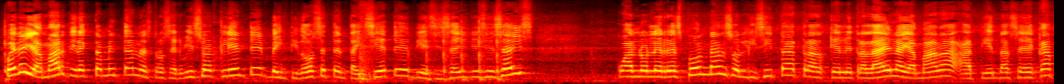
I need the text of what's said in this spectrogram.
puede llamar directamente a nuestro servicio al cliente 2277-1616. Cuando le respondan, solicita que le trasladen la llamada a tienda CECAP.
